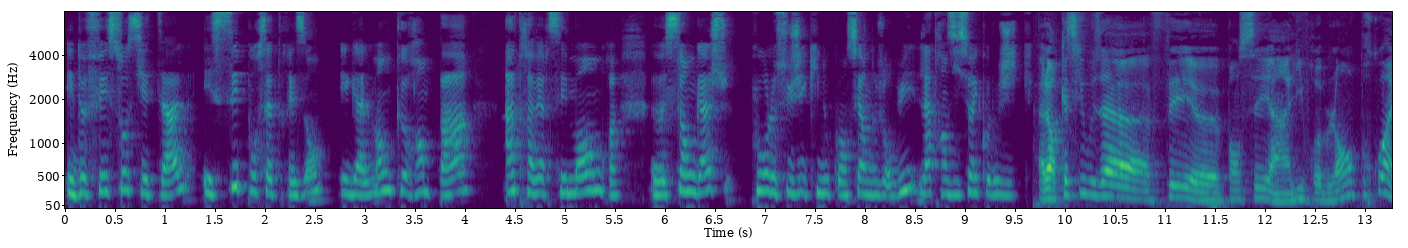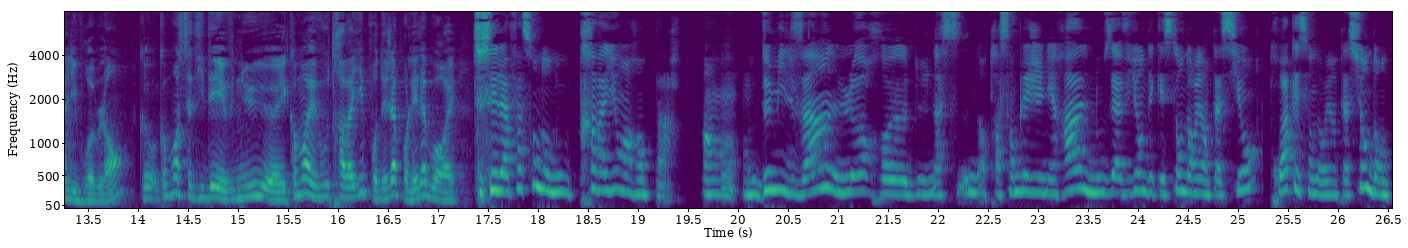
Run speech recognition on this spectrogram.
et de fait sociétale. Et c'est pour cette raison également que Rempart, à travers ses membres, euh, s'engage pour le sujet qui nous concerne aujourd'hui, la transition écologique. Alors, qu'est-ce qui vous a fait euh, penser à un livre blanc? Pourquoi un livre blanc? Comment cette idée est venue euh, et comment avez-vous travaillé pour déjà pour l'élaborer? C'est la façon dont nous travaillons à Rempart. En, 2020, lors euh, de notre assemblée générale, nous avions des questions d'orientation, trois questions d'orientation, dont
